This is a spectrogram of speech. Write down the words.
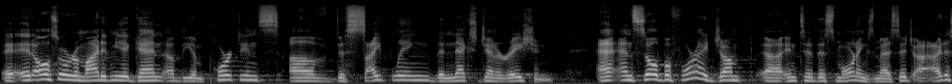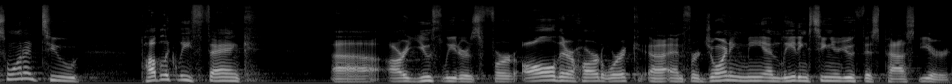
It also reminded me again of the importance of discipling the next generation. And, and so, before I jump uh, into this morning's message, I, I, just wanted to publicly thank uh, our youth leaders for all their hard work uh, and for joining me and leading senior youth this past year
